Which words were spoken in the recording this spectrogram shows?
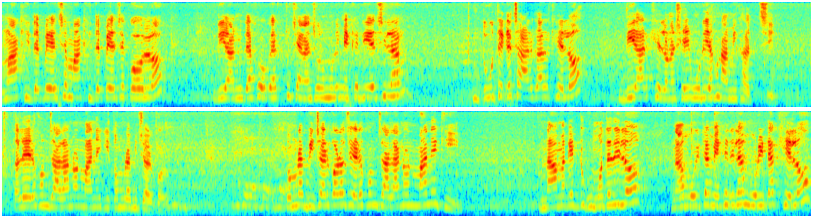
মা খিদে পেয়েছে, মা খিদে পেয়েছে করল। দিয়ে আমি দেখো ওকে একটু চেনাচুর মুড়ি মেখে দিয়েছিলাম। দু থেকে চার গাল খেলো, দিয়ে আর খেলো না, সেই মুড়ি এখন আমি খাচ্ছি। তাহলে এরকম জ্বালানোর মানে কি? তোমরা বিচার করো। তোমরা বিচার করো যে এরকম জ্বালানোর মানে কি? না আমাকে একটু ঘুমোতে দিল, না মুড়িটা মেখে দিলাম, মুড়িটা খেলো।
